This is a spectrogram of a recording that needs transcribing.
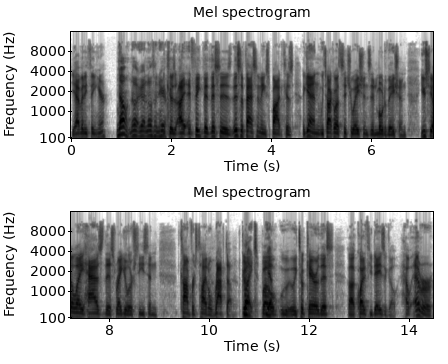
You have anything here? No, no, I got nothing here. because I, I think that this is this is a fascinating spot because again we talk about situations and motivation. UCLA has this regular season conference title wrapped up. Good. Right. Well, Yep. we, we took care of this uh, quite a few days ago. However,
